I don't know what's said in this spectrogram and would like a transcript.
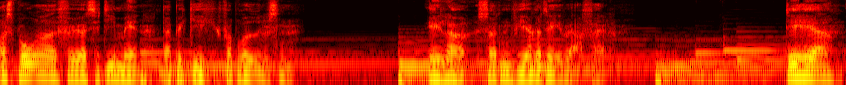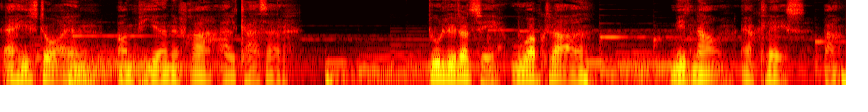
og sporet fører til de mænd, der begik forbrydelsen. Eller sådan virker det i hvert fald. Det her er historien om pigerne fra Alcázar. Du lytter til Uopklaret. Mit navn er Klaas Bang.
